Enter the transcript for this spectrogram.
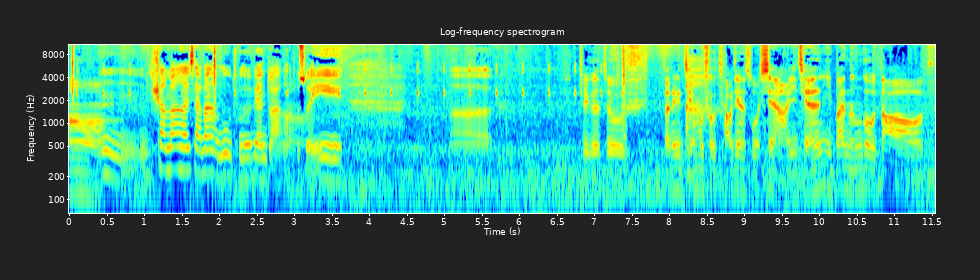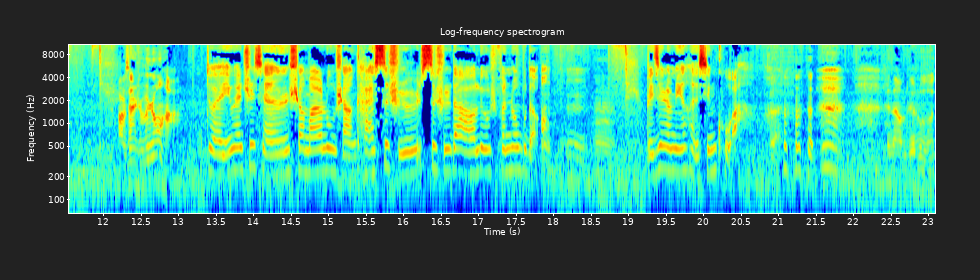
哦，嗯，上班和下班的路途都变短了，所以这个就是咱这个节目受条件所限啊，以前一般能够到二三十分钟哈。对，因为之前上班路上开四十四十到六十分钟不等，嗯，嗯，北京人民很辛苦啊，对。现在我们这路途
